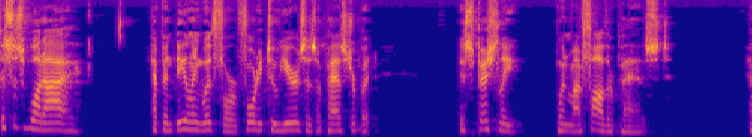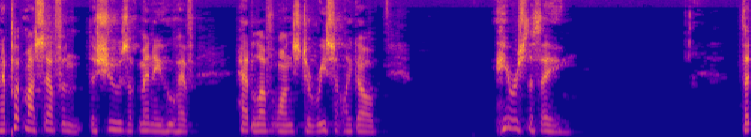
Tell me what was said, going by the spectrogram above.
This is what I have been dealing with for 42 years as a pastor, but especially when my father passed. And I put myself in the shoes of many who have had loved ones to recently go. Here's the thing the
